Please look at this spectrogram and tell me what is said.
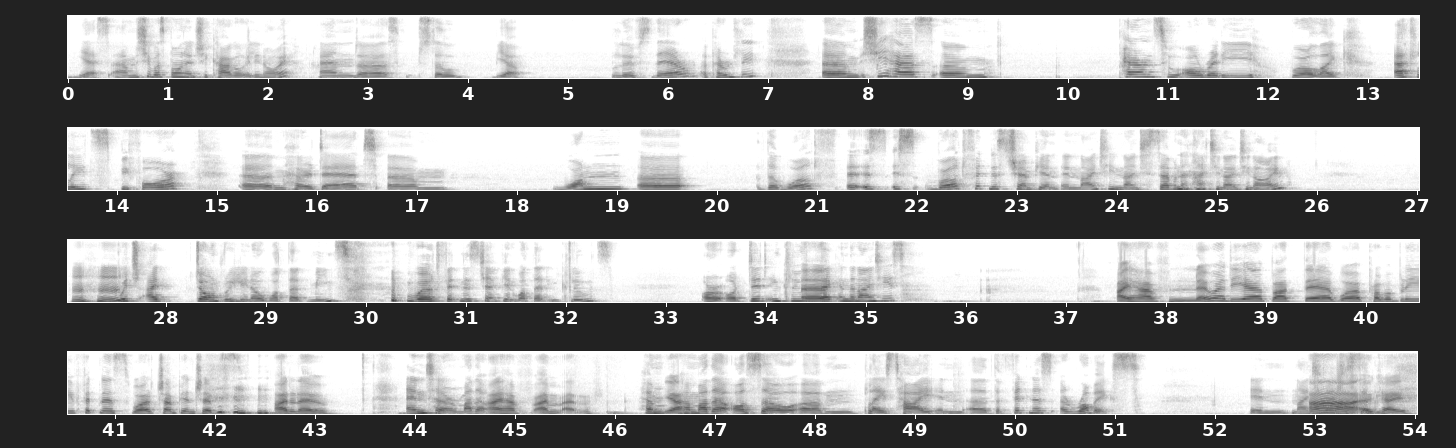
Yes, um, she was born in Chicago, Illinois, and uh, still yeah lives there apparently. Um, she has um, parents who already were like athletes before um, her dad um, won uh, the world f- uh, is is world fitness champion in 1997 and 1999 mm-hmm. which i don't really know what that means. World fitness champion what that includes. Or or did include uh, back in the 90s I have no idea, but there were probably fitness world championships. I don't know and her mother. I have. I'm. I'm her, yeah. her mother also um, placed high in uh, the fitness aerobics in 1997. Ah, okay.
